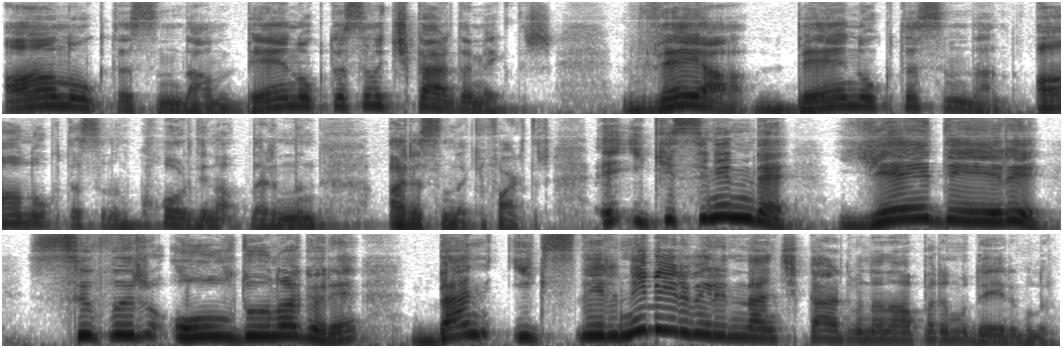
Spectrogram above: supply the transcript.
A noktasından B noktasını çıkar demektir. Veya B noktasından A noktasının koordinatlarının arasındaki farktır. E ikisinin de Y değeri sıfır olduğuna göre ben x'lerini birbirinden çıkardığımda ne yaparım bu değeri bulurum.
